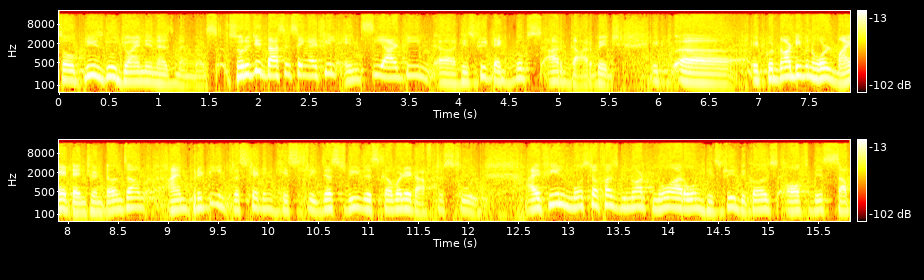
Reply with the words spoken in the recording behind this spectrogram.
so please do join in as members. Surajit Das is saying, I feel NCERT uh, history textbooks are garbage. It uh, it could not even hold my attention. Turns out I'm pretty interested in history. Just rediscovered it after school. I feel most of us do not know our own history because of this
